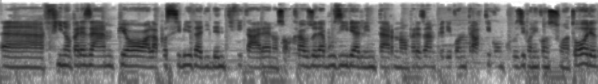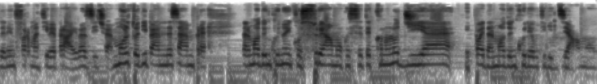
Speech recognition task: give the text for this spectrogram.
eh, fino per esempio alla possibilità di identificare, non so, clausole abusive all'interno per esempio di contratti conclusi con i consumatori o delle informative privacy, cioè molto dipende sempre dal modo in cui noi costruiamo queste tecnologie e poi dal modo in cui le utilizziamo.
